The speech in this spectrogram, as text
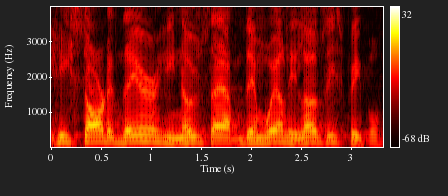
he started there. He knows that them well. He loves these people.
